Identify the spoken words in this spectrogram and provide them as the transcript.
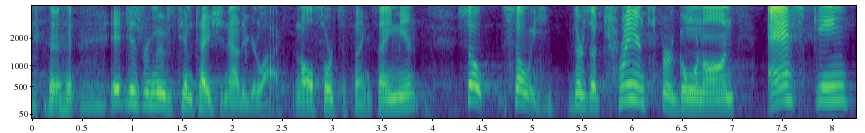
it just removes temptation out of your life and all sorts of things. Amen. So, so there's a transfer going on, asking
